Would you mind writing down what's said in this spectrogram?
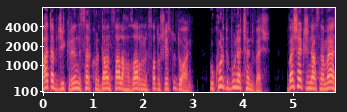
هاتە بجیکردن سر کردان سال 1962 و کورد بوونە چەند بەش بەشێک ژناسنامەیە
